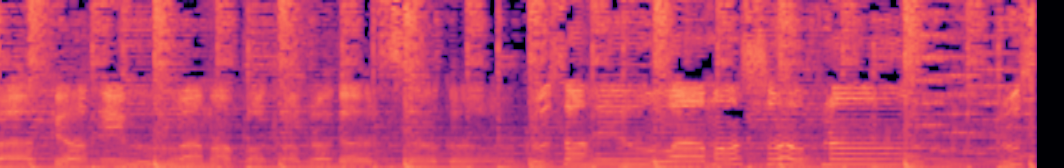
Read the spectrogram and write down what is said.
ବାକ୍ୟ ହେଉ ଆମ ପଥ ପ୍ରଦର୍ଶକ। ऊ आम स्वप् कृष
